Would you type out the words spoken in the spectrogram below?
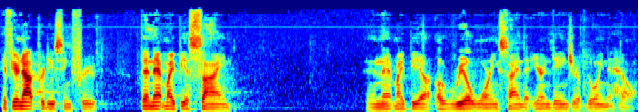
If you're not producing fruit, then that might be a sign and that might be a, a real warning sign that you're in danger of going to hell.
